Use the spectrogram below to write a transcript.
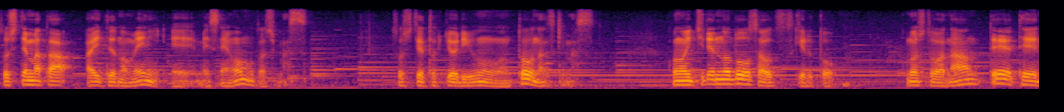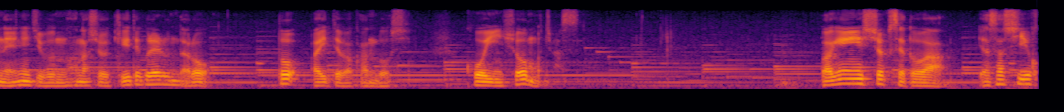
そしてまた相手の目に、え目線を戻します。そして時折うんうんとうなずきます。この一連の動作を続けるとこの人はなんて丁寧に自分の話を聞いてくれるんだろう。と相手は感動し好印象を持ちます。和言一色瀬とは優しい微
